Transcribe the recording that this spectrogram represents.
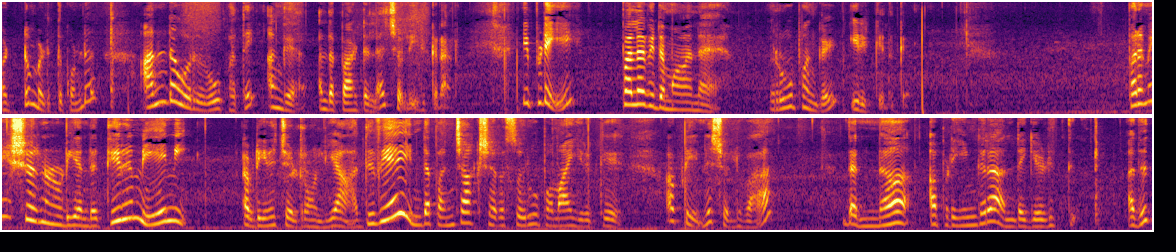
மட்டும் எடுத்துக்கொண்டு அந்த ஒரு ரூபத்தை அங்கே அந்த பாட்டில் சொல்லியிருக்கிறார். இப்படி பலவிதமான ரூபங்கள் இருக்குதுக்கு பரமேஸ்வரனுடைய அந்த திருமேனி அப்படின்னு சொல்கிறோம் இல்லையா? அதுவே இந்த பஞ்சாட்சர ஸ்வரூபமாக இருக்குது அப்படின்னு சொல்லுவா. இந்த ந அப்படிங்கிற அந்த எழுத்து. அது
